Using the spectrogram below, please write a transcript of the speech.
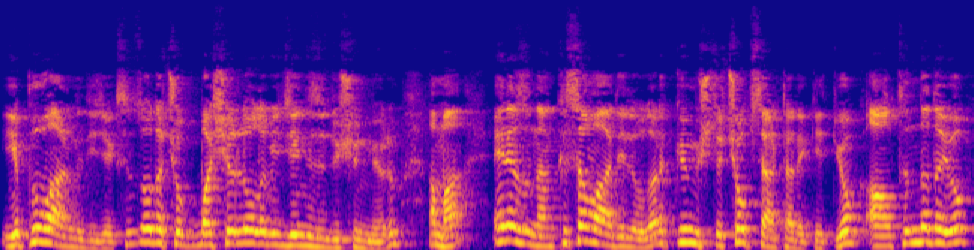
yapı var mı diyeceksiniz. O da çok başarılı olabileceğinizi düşünmüyorum. Ama en azından kısa vadeli olarak gümüşte çok sert hareket yok. Altında da yok.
